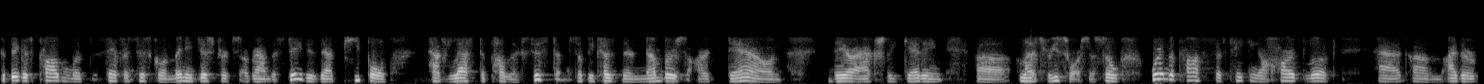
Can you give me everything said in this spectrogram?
The biggest problem with San Francisco and many districts around the state is that people have left the public system. So because their numbers are down, they are actually getting uh, less resources. So we're in the process of taking a hard look at um, either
